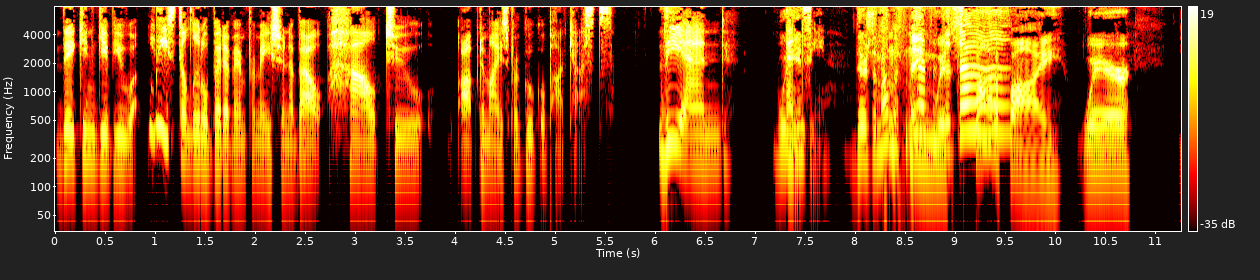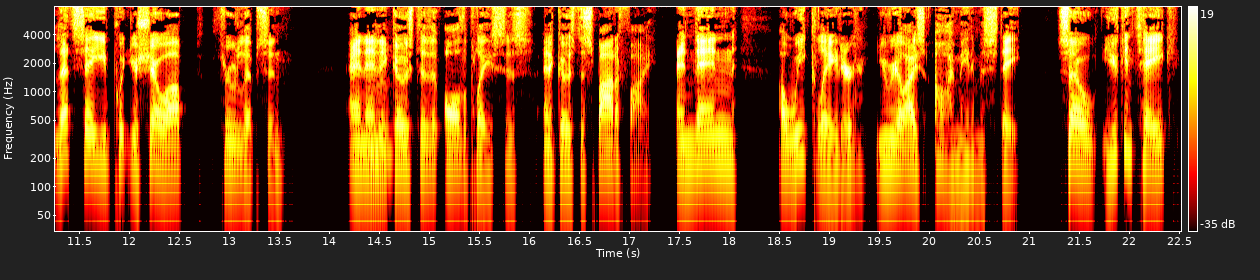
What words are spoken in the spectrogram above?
they can give you at least a little bit of information about how to optimize for Google Podcasts. The end. Well, end you, scene. There's another thing with Spotify where, let's say you put your show up through Libsyn, and then mm-hmm. it goes to the, all the places, and it goes to Spotify, and then a week later, you realize, oh, I made a mistake. So you can take,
